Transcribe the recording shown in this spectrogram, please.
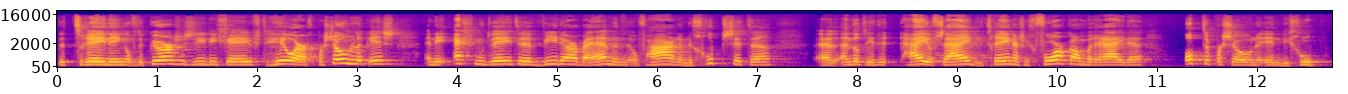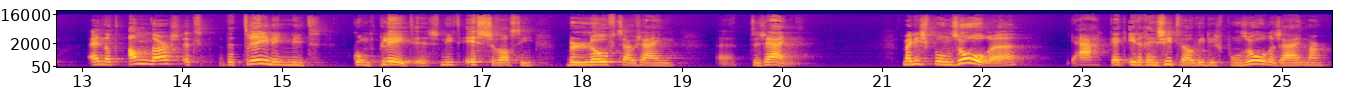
de training of de cursus die hij geeft heel erg persoonlijk is en die echt moet weten wie daar bij hem of haar in de groep zitten. Eh, en dat hij of zij, die trainer, zich voor kan bereiden op de personen in die groep. En dat anders het, de training niet compleet is, niet is zoals die beloofd zou zijn uh, te zijn. Maar die sponsoren, ja, kijk, iedereen ziet wel wie die sponsoren zijn, maar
